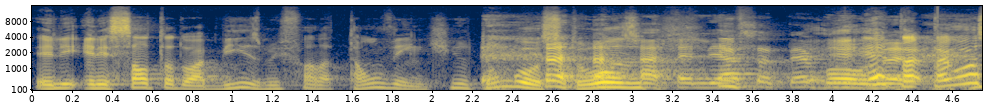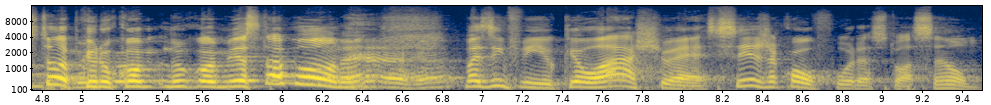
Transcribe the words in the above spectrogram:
ele, ele salta do abismo e fala, tá um ventinho tão gostoso. ele acha até bom, é, né? tá, tá, gostoso, porque no, no começo tá bom, né? Mas enfim, o que eu acho é, seja qual for a situação,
